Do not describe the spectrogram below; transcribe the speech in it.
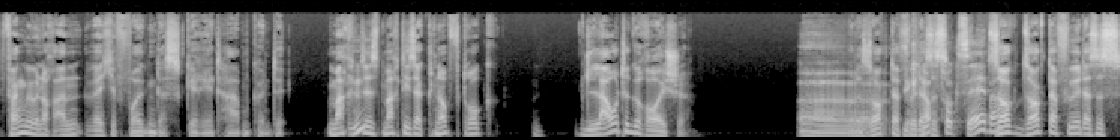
Fangen wir noch an, welche Folgen das Gerät haben könnte. Macht, Mhm. es, macht dieser Knopfdruck laute Geräusche? Oder sorgt dafür, dass Knopfdruck es selber? sorgt, sorgt dafür, dass es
